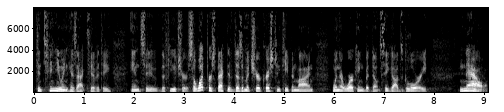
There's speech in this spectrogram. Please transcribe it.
continuing his activity into the future. So what perspective does a mature Christian keep in mind when they're working but don't see God's glory now?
